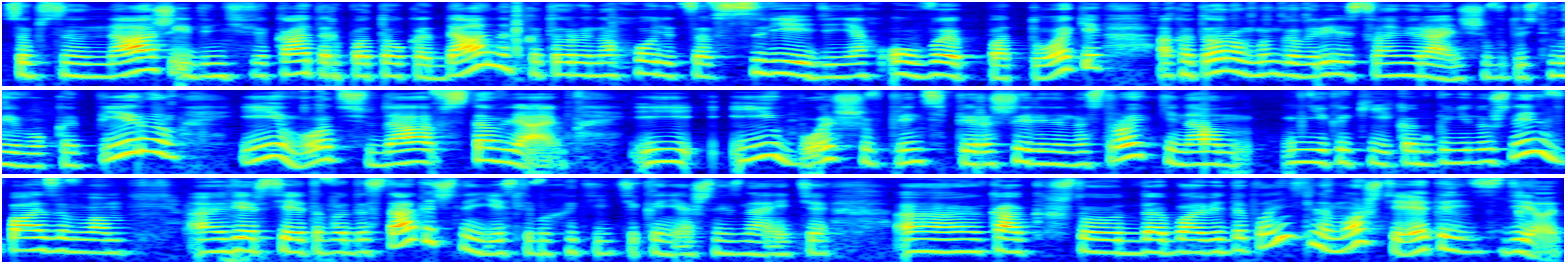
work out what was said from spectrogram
собственно, наш идентификатор потока данных, который находится в сведениях о веб-потоке, о котором мы говорили с вами раньше. То есть мы его копируем и вот сюда вставляем. И, и больше, в принципе, расширенные настройки нам никак никакие как бы не нужны, в базовом э, версии этого достаточно, если вы хотите, конечно, знаете, э, как что добавить дополнительно, можете это сделать,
